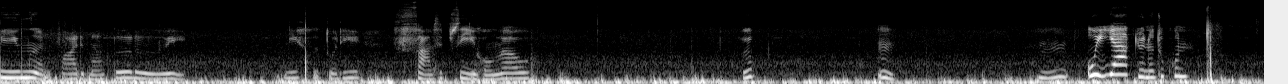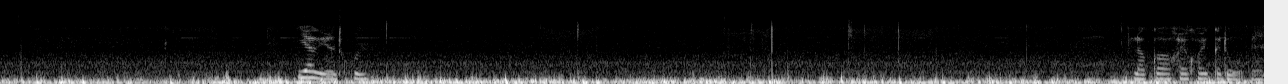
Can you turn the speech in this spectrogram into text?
มีเหมือนไฟล์เดอะมาร์เกอร์เลย นี่คือตัวที่34ของเราฮึบอืมอุ้ยยากอยู่นะทุกคน ยากอยู่นะทุกคนแล้วก็ค่อยๆกระโดดนะ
